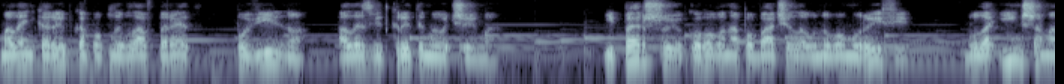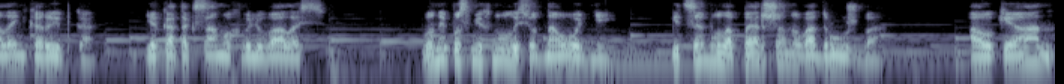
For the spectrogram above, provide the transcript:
Маленька рибка попливла вперед, повільно, але з відкритими очима. І першою, кого вона побачила у новому рифі, була інша маленька рибка, яка так само хвилювалась. Вони посміхнулись одна одній, і це була перша нова дружба. А океан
